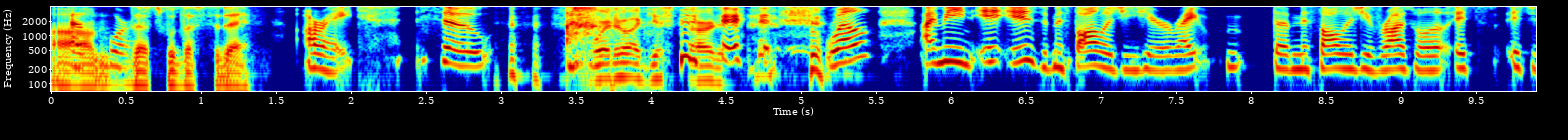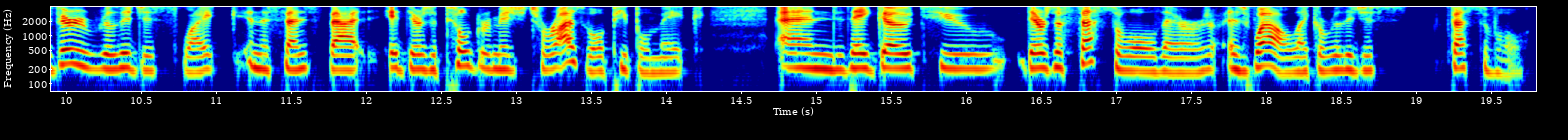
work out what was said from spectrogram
Um, that's with us today. All right. So, where do I get started? well, I mean, it is a mythology here, right? The mythology of Roswell. It's it's very religious, like in the sense that it, there's a pilgrimage to Roswell people make, and they go to. There's a festival there as well, like a religious festival.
